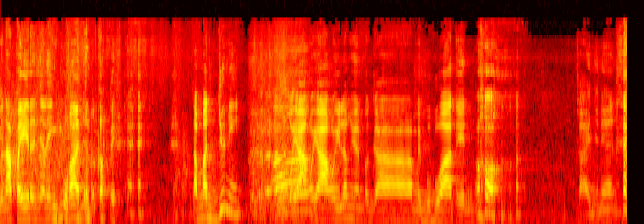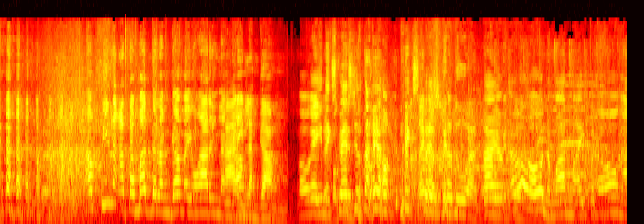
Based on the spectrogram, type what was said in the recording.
Pinapahiran niya lang yung mukha niya ng kape. Tamad yun eh. Ah. Kuya-kuya-kuya lang yun pagka may bubuhatin. Oo. Kaya niya na yan. Ang pinakatamad na langgam ay yung haring langgam. Haring langgam. Okay, next question tayo. Next question. Tayo. pagkwentuhan Oo, oo tayo. naman, maipag. Oo nga.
